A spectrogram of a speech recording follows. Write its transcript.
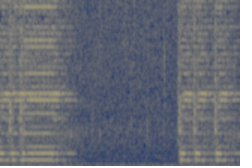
ププププププ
